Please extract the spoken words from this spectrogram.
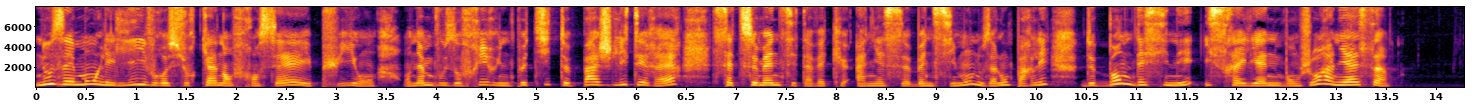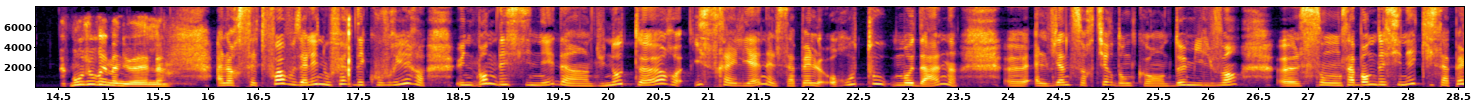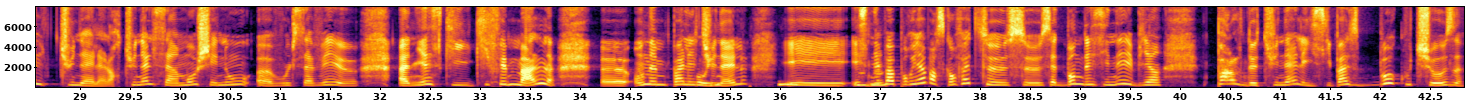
Nous aimons les livres sur Cannes en français et puis on, aime vous offrir une petite page littéraire. Cette semaine, c'est avec Agnès Ben Simon. Nous allons parler de bande dessinée israélienne. Bonjour Agnès. Bonjour Emmanuel. Alors cette fois, vous allez nous faire découvrir une bande dessinée d'une auteure israélienne. Elle s'appelle Routou Modan. Euh, elle vient de sortir donc en 2020 euh, son, sa bande dessinée qui s'appelle Tunnel. Alors Tunnel, c'est un mot chez nous, euh, vous le savez, Agnès, qui, qui, fait mal. on n'aime pas les tunnels. Et, et ce n'est mhm. pas pour rien parce qu'en fait, ce, ce, cette bande dessinée, eh bien, parle de tunnels et il s'y passe beaucoup de choses.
